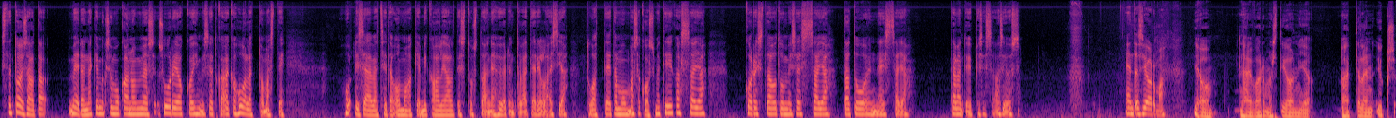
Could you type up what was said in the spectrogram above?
sitten toisaalta meidän näkemyksen mukaan on myös suuri joukko ihmisiä, jotka aika huolettomasti lisäävät sitä omaa kemikaalialtistustaan ja hyödyntävät erilaisia tuotteita muun muassa kosmetiikassa ja koristautumisessa ja tatuoinneissa ja tämän tyyppisissä asioissa. Entäs Jorma? Joo, näin varmasti on ja ajattelen yksi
